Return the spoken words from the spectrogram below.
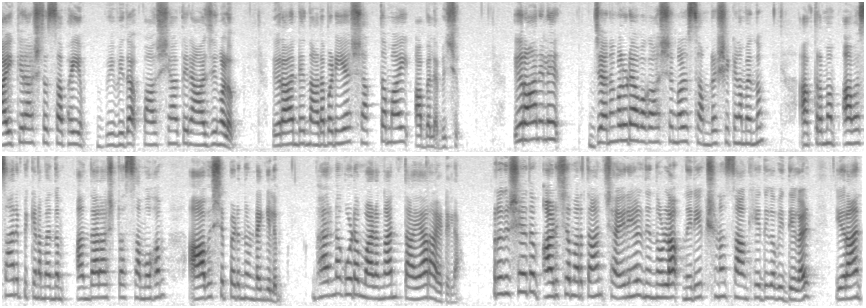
ഐക്യരാഷ്ട്രസഭയും വിവിധ പാശ്ചാത്യ രാജ്യങ്ങളും ഇറാന്റെ നടപടിയെ ശക്തമായി അപലപിച്ചു. ഇറാനിലെ ജനങ്ങളുടെ അവകാശങ്ങൾ സംരക്ഷിക്കണമെന്നും അക്രമം അവസാനിപ്പിക്കണമെന്നും അന്താരാഷ്ട്ര സമൂഹം ആവശ്യപ്പെടുന്നുണ്ടെങ്കിലും ഭരണകൂടം വഴങ്ങാൻ തയ്യാറായിട്ടില്ല. പ്രതിഷേധം അടിച്ചമർത്താൻ ചൈനയിൽ നിന്നുള്ള നിരീക്ഷണ സാങ്കേതിക വിദ്യകൾ ഇറാൻ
